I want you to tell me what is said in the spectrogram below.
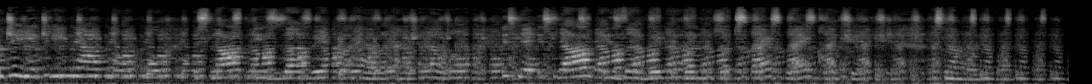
मुझे यकीन है आप लोगों को इस्लाम की इज्जत वेट करना अच्छा लगा इसलिए इस्लाम की इज्जत वेट करना सब्सक्राइब लाइक और शेयर कीजिए अस्सलाम वालेकुम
